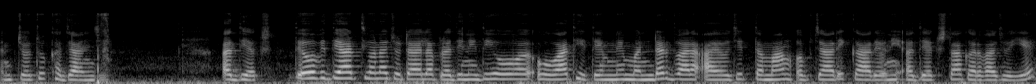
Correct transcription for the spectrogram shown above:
અને ચોથું ખજાનજી અધ્યક્ષ, તેઓ વિદ્યાર્થીઓના ચૂંટાયેલા પ્રતિનિધિ હોવાથી તેમને મંડળ દ્વારા આયોજિત તમામ ઔપચારિક કાર્યોની અધ્યક્ષતા કરવા જોઈએ.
